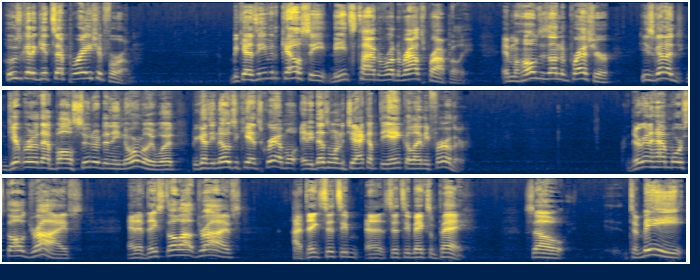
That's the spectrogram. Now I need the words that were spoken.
who's going to get separation for him? Because even Kelce needs time to run the routes properly. And Mahomes is under pressure. He's going to get rid of that ball sooner than he normally would because he knows he can't scramble and he doesn't want to jack up the ankle any further. They're going to have more stalled drives. And if they stall out drives, I think Cincy, uh, Cincy makes them pay. So, to me,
